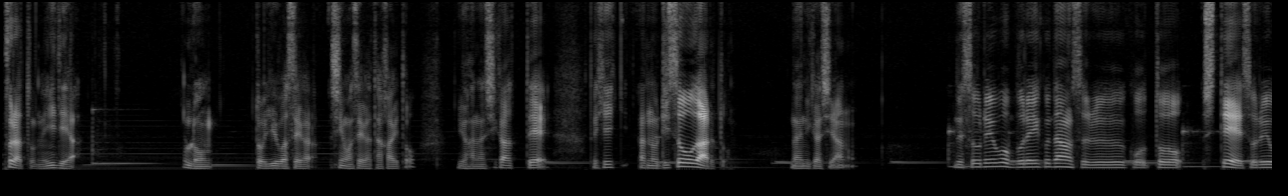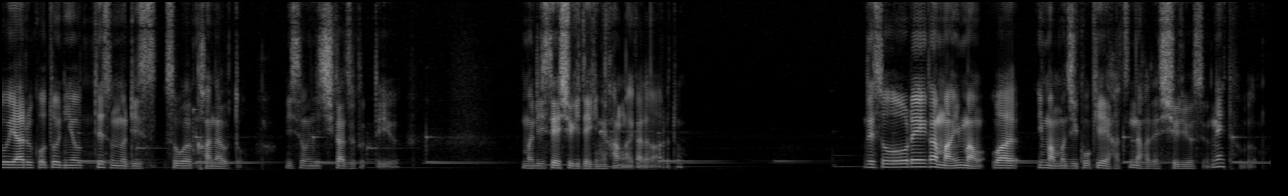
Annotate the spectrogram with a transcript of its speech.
プラトンのイデア論と融和性が親和性が高いという話があってであの理想があると何かしらの。でそれをブレイクダウンすることしてそれをやることによってその理想が叶うと理想に近づくっていう、まあ、理性主義的な考え方があると。でそれがまあ今は今も自己啓発の中で主流ですよね多分。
